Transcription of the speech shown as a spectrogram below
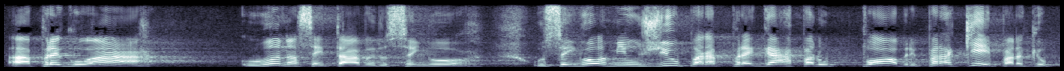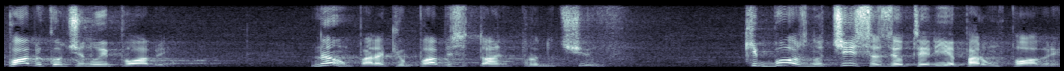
a pregoar o ano aceitável do Senhor. O Senhor me ungiu para pregar para o pobre, para quê? Para que o pobre continue pobre. Não, para que o pobre se torne produtivo. Que boas notícias eu teria para um pobre.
